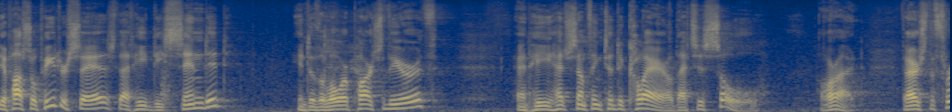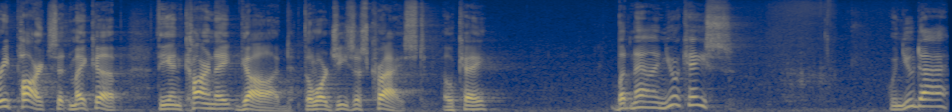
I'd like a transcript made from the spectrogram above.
The Apostle Peter says that he descended into the lower parts of the earth and he had something to declare. That's his soul. All right. There's the three parts that make up the incarnate God, the Lord Jesus Christ. Okay? But now, in your case, when you die,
